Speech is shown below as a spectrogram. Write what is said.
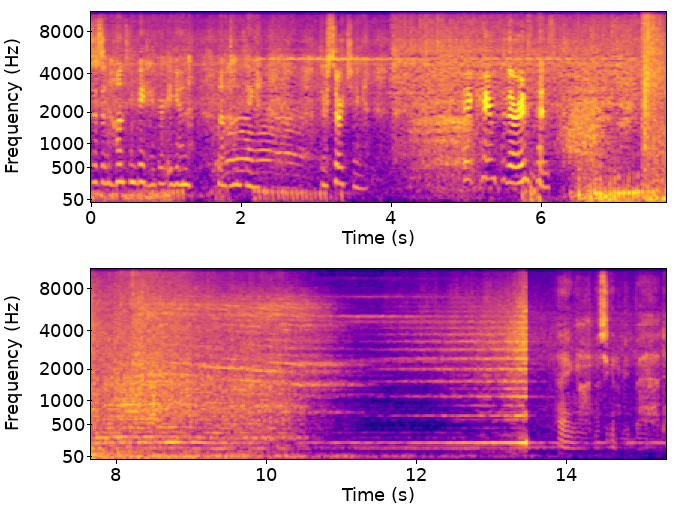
This isn't hunting behavior, Ian. Not hunting. They're searching. They came for their infant. Hang on, this is gonna be bad.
